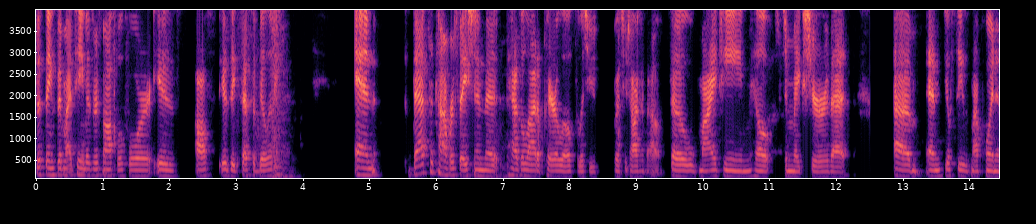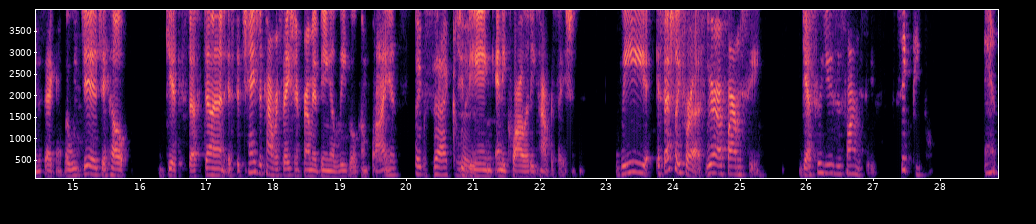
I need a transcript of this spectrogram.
the things that my team is responsible for is also is accessibility. And that's a conversation that has a lot of parallels to what you what you're talking about. So my team helps to make sure that um, and you'll see my point in a second. What we did to help get stuff done is to change the conversation from it being a legal compliance exactly to being an equality conversation we, especially for us, we're a pharmacy. Guess who uses pharmacies? Sick people. And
